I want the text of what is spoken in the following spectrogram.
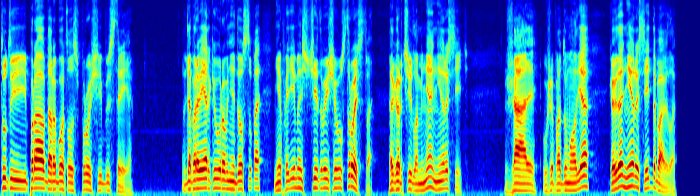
Тут и правда работалось проще и быстрее. Для проверки уровня доступа необходимо считывающее устройство. Огорчила меня нейросеть. Жаль, уже подумал я, когда нейросеть добавила.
